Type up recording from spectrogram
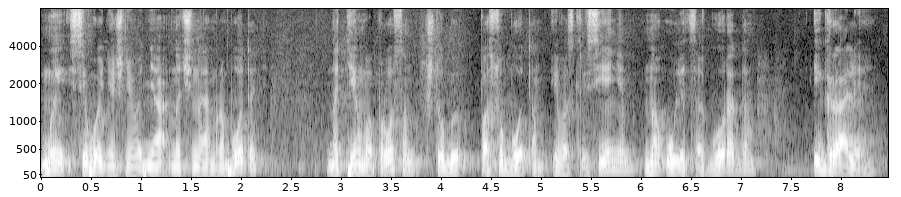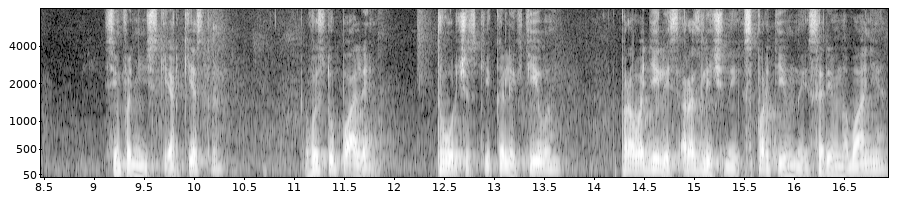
Мы с сегодняшнего дня начинаем работать над тем вопросом, чтобы по субботам и воскресеньям на улицах города играли симфонические оркестры, выступали творческие коллективы, проводились различные спортивные соревнования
